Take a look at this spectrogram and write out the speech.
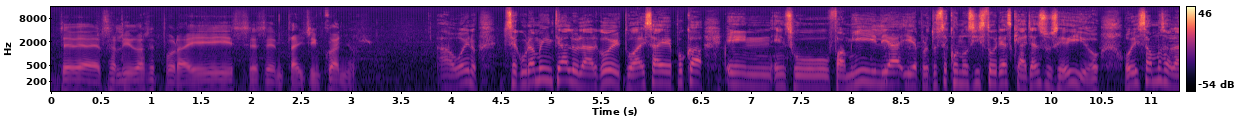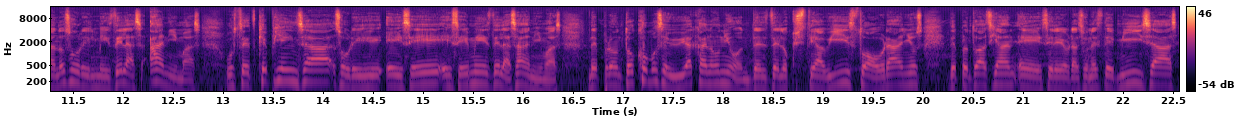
debe haber salido hace por ahí 65 años. Ah, bueno, seguramente a lo largo de toda esa época en, en, su familia y de pronto usted conoce historias que hayan sucedido. Hoy estamos hablando sobre el mes de las ánimas. ¿Usted qué piensa sobre ese, ese mes de las ánimas? De pronto, ¿cómo se vive acá en la Unión? Desde lo que usted ha visto, ahora años, de pronto hacían eh, celebraciones de misas,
